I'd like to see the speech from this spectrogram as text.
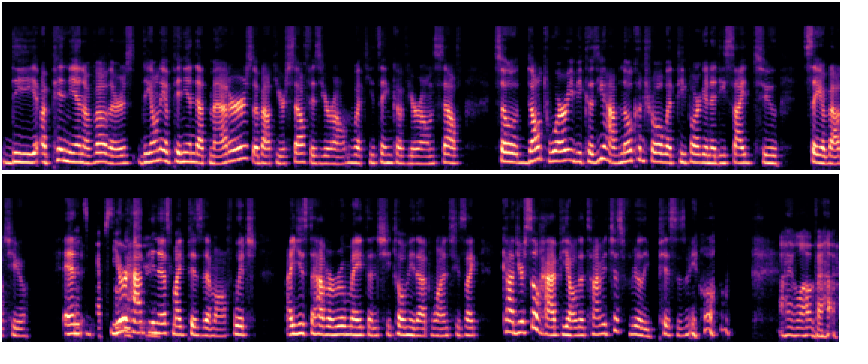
the opinion of others, the only opinion that matters about yourself is your own, what you think of your own self. So don't worry because you have no control what people are going to decide to say about you. And your happiness true. might piss them off, which I used to have a roommate and she told me that once. She's like, God, you're so happy all the time. It just really pisses me off. I love that.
